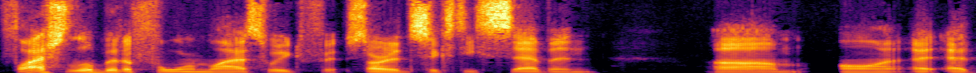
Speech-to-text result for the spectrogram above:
Flashed a little bit of form last week. Started 67 um, on at, at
